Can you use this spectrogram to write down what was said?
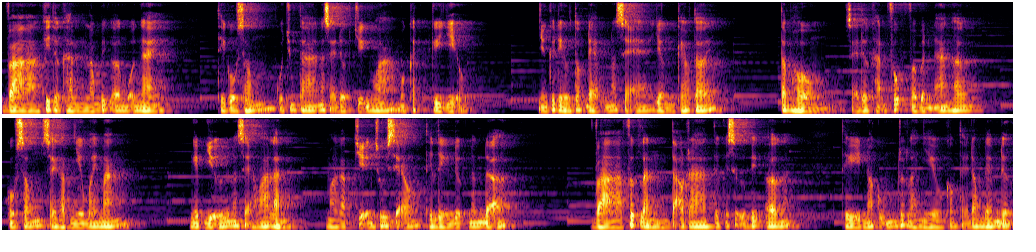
Và khi thực hành lòng biết ơn mỗi ngày Thì cuộc sống của chúng ta nó sẽ được chuyển hóa một cách kỳ diệu. Những cái điều tốt đẹp nó sẽ dần kéo tới. Tâm hồn sẽ được hạnh phúc và bình an hơn. Cuộc sống sẽ gặp nhiều may mắn. Nghiệp dữ nó sẽ hóa lành Mà gặp chuyện xui xẻo thì liền được nâng đỡ. Và phước lành tạo ra từ cái sự biết ơn á, Thì nó cũng rất là nhiều không thể đong đếm được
